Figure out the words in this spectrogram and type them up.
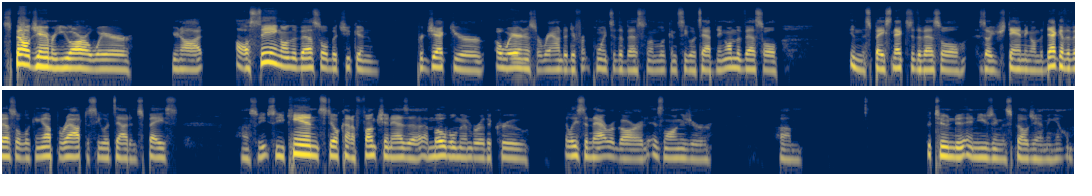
spell jammer, you are aware. You're not all seeing on the vessel, but you can project your awareness around to different points of the vessel and look and see what's happening on the vessel in the space next to the vessel as though you're standing on the deck of the vessel looking up or out to see what's out in space. Uh, so, you, so you can still kind of function as a, a, mobile member of the crew, at least in that regard, as long as you're um, attuned and using the spell jamming helm.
